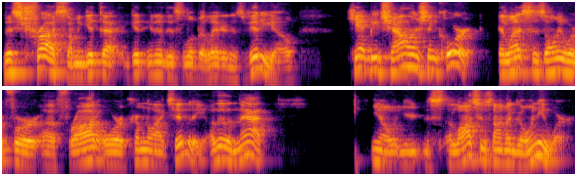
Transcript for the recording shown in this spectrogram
this trust. I'm gonna get that get into this a little bit later in this video. Can't be challenged in court unless it's only for uh, fraud or criminal activity. Other than that, you know, a lawsuit's not to go anywhere.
